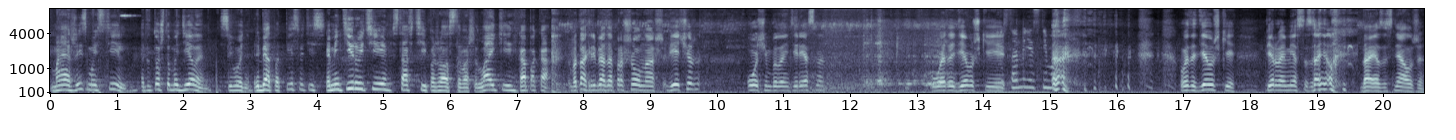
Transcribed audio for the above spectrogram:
Моя жизнь, мой стиль. Это то, что мы делаем сегодня. Ребят, подписывайтесь, комментируйте, ставьте, пожалуйста, ваши лайки. Пока-пока. Вот так, ребята, прошел наш вечер. Очень было интересно. У этой девушки Перестань меня снимать. у этой девушки первое место занял. Да, я заснял уже.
